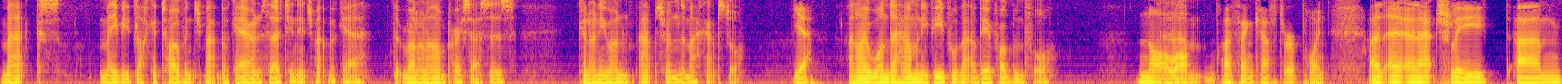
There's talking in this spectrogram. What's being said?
Macs, maybe like a 12 inch MacBook Air and a 13 inch MacBook Air that run on ARM processors, can only run apps from the Mac App Store. Yeah, And I wonder how many people that would be a problem for. Not a lot. Um, I think after a point, and, and and actually, um,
